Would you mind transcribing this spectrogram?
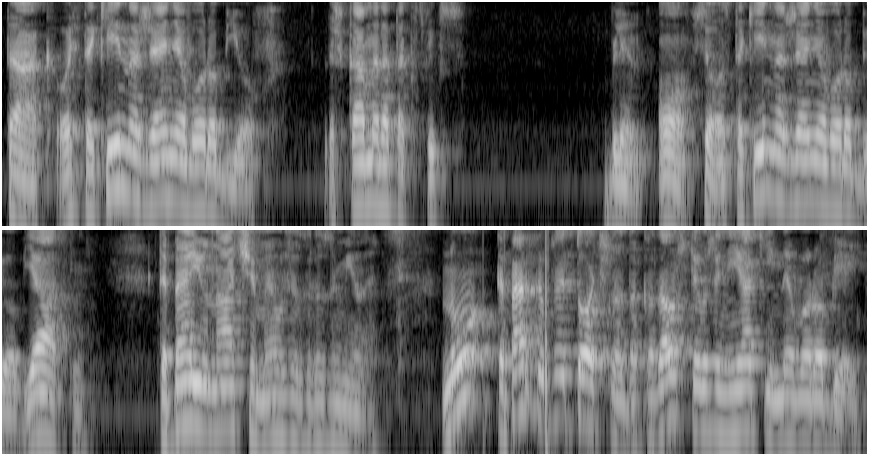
Так, ось такий на Женя Воробйов. Лиш камера так сфіксує. Блін, о, все, ось такий на Женя Воробйов, ясно. Тебе, юначе, ми вже зрозуміли. Ну, тепер ти вже точно доказав, що ти вже ніякий не воробей.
